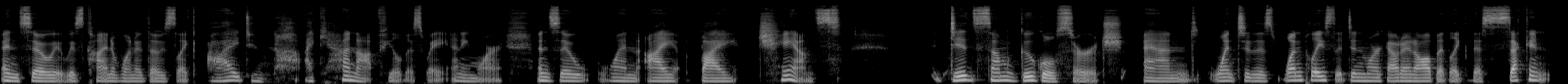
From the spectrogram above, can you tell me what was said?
And so it was kind of one of those like I do not I cannot feel this way anymore. And so when I by chance did some Google search and went to this one place that didn't work out at all. But like the second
